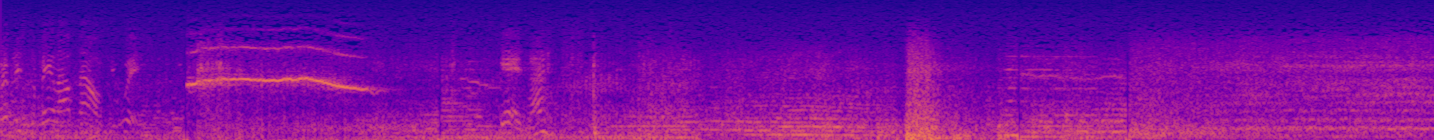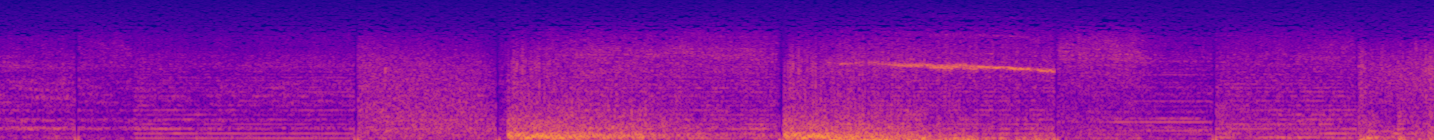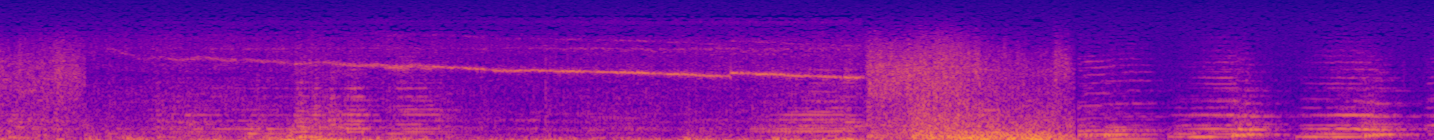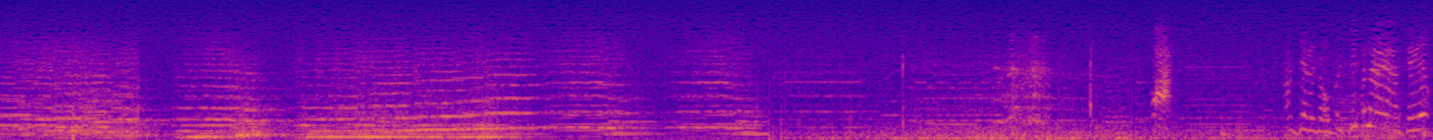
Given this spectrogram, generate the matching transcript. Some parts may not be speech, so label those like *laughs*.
privilege to bail out now if you wish. Yes, huh? It open. Keep an eye out, Dale.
